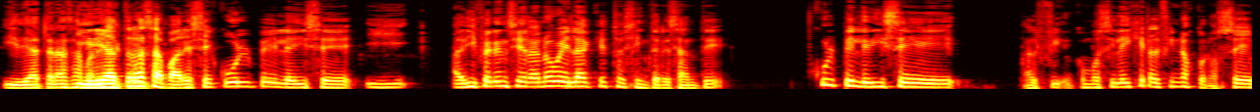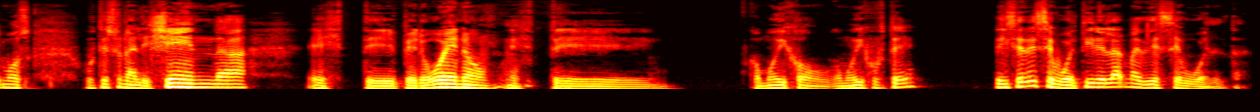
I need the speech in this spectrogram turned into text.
y de atrás Y de atrás Culpe. aparece Culpe y le dice, y a diferencia de la novela, que esto es interesante, Culpe le dice, como si le dijera al fin nos conocemos, usted es una leyenda, este, pero bueno, este, como dijo, como dijo usted, le dice, dése vuelta, tire el arma y dése vuelta.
